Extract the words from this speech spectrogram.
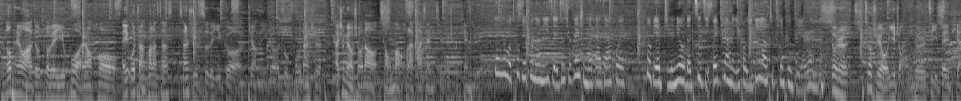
很多朋友啊就特别疑惑，然后哎，我转发了三三十次的一个这样的一个祝福，但是还是没有收到小红帽。后来发现其实这是个骗局。但是我特别不能理解，就是为什么大家会特别执拗的自己被骗了以后，一定要去骗骗别人呢？就是就是有一种，就是自己被骗，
